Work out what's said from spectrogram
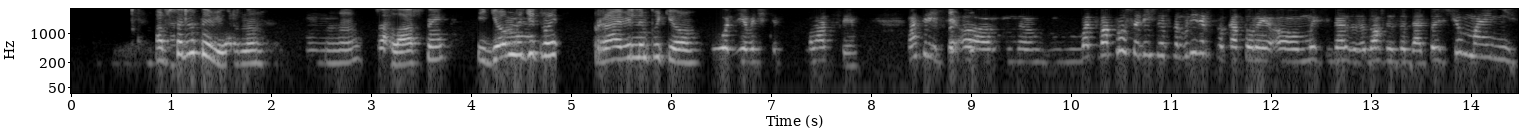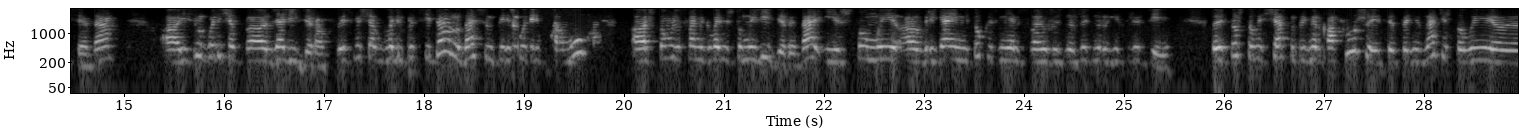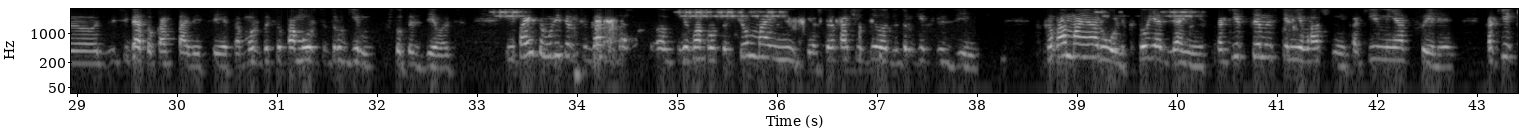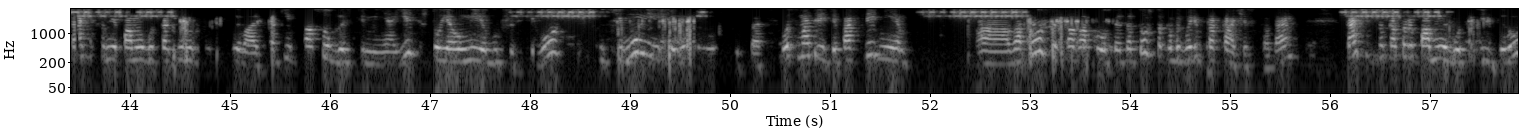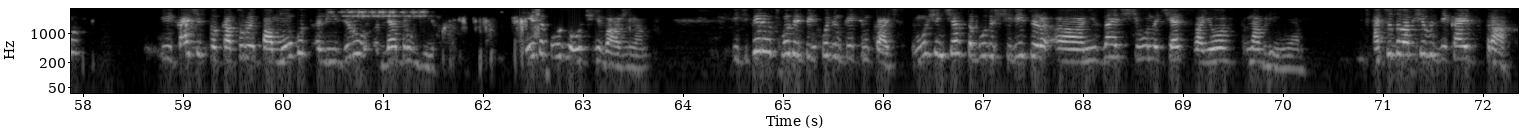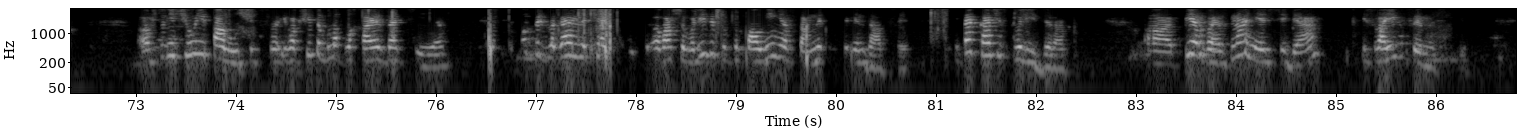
Абсолютно верно. М. Мгм. Согласны. Идем, значит, мы правильным путем. Вот, девочки, молодцы. Смотрите, э, вот вопросы личностного лидерства, которые мы себя должны задать, то есть в чем моя миссия, да? А, Если мы говорим сейчас для лидеров, то есть мы сейчас говорим про себя, но дальше мы переходим к тому, а, что мы уже с вами говорили, что мы лидеры, да, и что мы э, влияем не только изменяем свою жизнь, но и жизнь других людей. То есть то, что вы сейчас, например, послушаете, это не значит, что вы э, для себя только оставите это. Может быть, вы поможете другим что-то сделать. И поэтому лидер всегда задает э, себе вопрос, в чем моя миссия, что я хочу сделать для других людей. Какова моя роль, кто я для них, какие ценности мне важны, какие у меня цели, какие качества мне помогут, какие нужно развивать, какие способности у меня есть, что я умею лучше всего и чему мне еще нужно учиться. Вот смотрите, последние а, вопросы, два вопроса, это то, что мы говорим про качество, да? Качества, которые помогут лидеру, и качества, которые помогут лидеру для других. И это тоже очень важно. И теперь вот смотрим, переходим к этим качествам. Очень часто будущий лидер а, не знает, с чего начать свое становление. Отсюда вообще возникает страх, что ничего не получится, и вообще это была плохая затея. Вот предлагаем начать вашего лидерства с выполнения основных рекомендаций. Итак, качество лидера. А, Первое – знание себя и своих ценностей.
